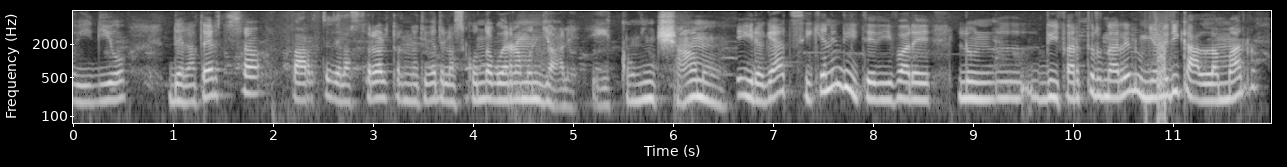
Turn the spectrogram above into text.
video della terza parte della storia alternativa della seconda guerra mondiale e cominciamo ehi ragazzi che ne dite di fare di far tornare l'unione di Kallamar?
